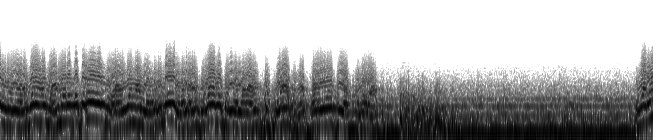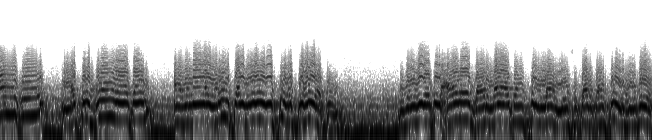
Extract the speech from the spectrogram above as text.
المنازعة ظاهر بتنين المنازعة بالدين المنازعة بتنين براء التسلات حقانية مسؤوليات زمانك مسيحية أزمان يمين سلمين مسيحية. جزيرة العرب دربا تنسي الله من شكر تنسي الهندية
